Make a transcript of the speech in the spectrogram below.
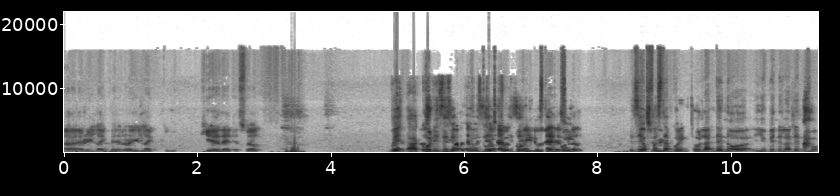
Uh, I really like that. I really like to hear that as well. Wait, uh, Kun, is this your, is it your, coach, I would is it your first time going? well. Is it your Sorry? first time going to London or you've been to London before?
